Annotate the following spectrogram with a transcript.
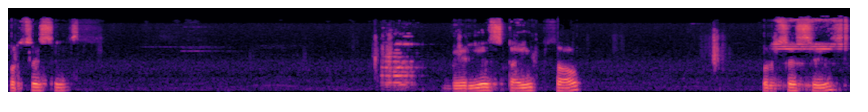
processes. Various types of processes.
